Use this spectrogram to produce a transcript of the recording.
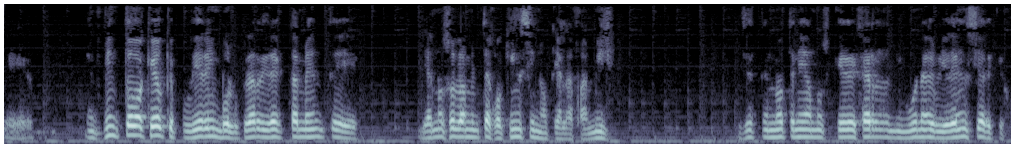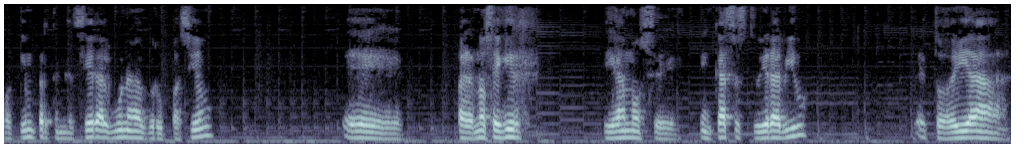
en fin, todo aquello que pudiera involucrar directamente ya no solamente a Joaquín, sino que a la familia. No teníamos que dejar ninguna evidencia de que Joaquín perteneciera a alguna agrupación eh, para no seguir, digamos, eh, en caso estuviera vivo, eh, todavía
